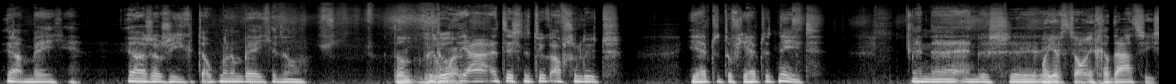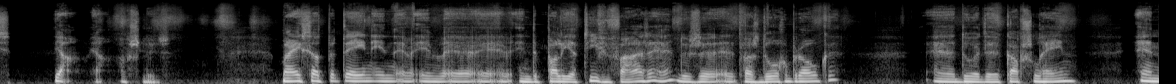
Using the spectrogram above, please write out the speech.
Ja, een beetje. Ja, zo zie ik het ook maar een beetje dan. Dan bedoel, ja, het is natuurlijk absoluut. Je hebt het of je hebt het niet. En, uh, en dus, uh, maar je hebt het al in gradaties. Ja, ja, absoluut. Maar ik zat meteen in, in, eh, in de palliatieve fase. Hè? Dus het was doorgebroken. door de kapsel heen. En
